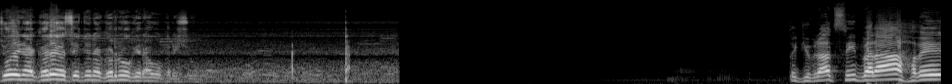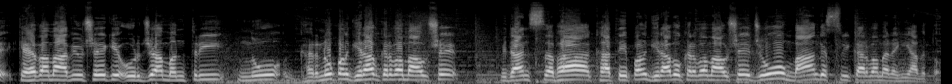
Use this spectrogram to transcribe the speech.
જો એના ઘરે હશે તો એના ઘરનો ઘેરાવો કરીશું. તો યુવરાજસિંહ દ્વારા હવે કહેવામાં આવ્યું છે કે ઊર્જા મંત્રીનો ઘરનો પણ ઘેરાવ કરવામાં આવશે. વિધાનસભા ખાતે પણ ઘેરાવો કરવામાં આવશે. જો માંગ સ્વીકારવામાં નહીં આવે તો.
